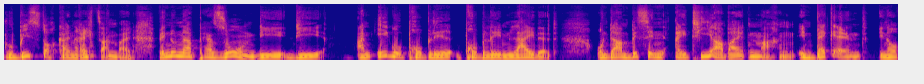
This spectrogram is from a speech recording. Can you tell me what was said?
du bist doch kein Rechtsanwalt. Wenn du einer Person, die, die an Ego-Problem leidet und da ein bisschen IT-Arbeiten machen, im Backend, in, der-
